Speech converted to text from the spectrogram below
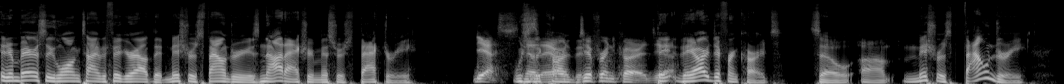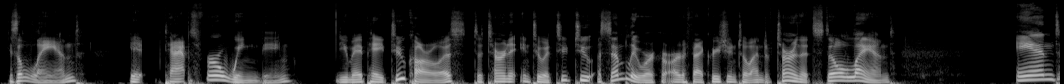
an embarrassingly long time to figure out that Mishra's Foundry is not actually Mishra's Factory. Yes, Which no, is a they card are that- different cards. They, Yeah, they are different cards. So um, Mishra's Foundry is a land. It taps for a wingding. You may pay two colorless to turn it into a 2 2 assembly worker artifact creature until end of turn that's still a land. And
